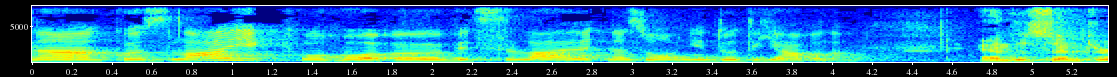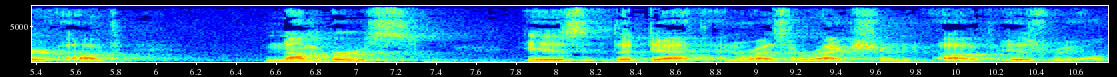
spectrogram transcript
на козла, якого е, відсилають назовні до диявола. And the center of Numbers is the death and resurrection of Israel.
